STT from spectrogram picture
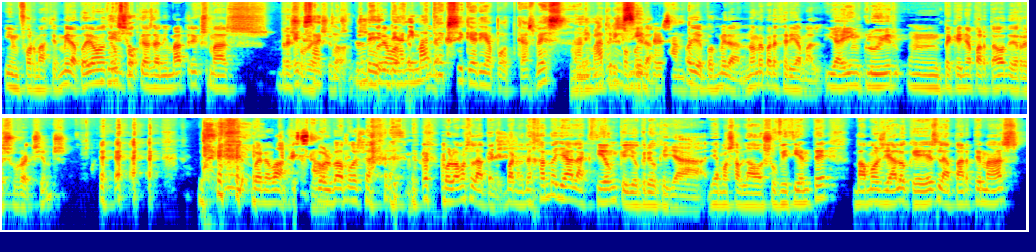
información. Mira, podríamos hacer eso- un podcast de Animatrix más Resurrections. Exacto, Eso de, de hacer, Animatrix sí quería podcast, ¿ves? Animatrix, Animatrix Pues sí mira, interesante. Oye, pues mira, no me parecería mal. Y ahí incluir un pequeño apartado de Resurrections. bueno, va, volvamos a, volvamos a la peli. Bueno, dejando ya la acción, que yo creo que ya, ya hemos hablado suficiente, vamos ya a lo que es la parte más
